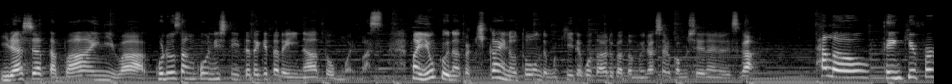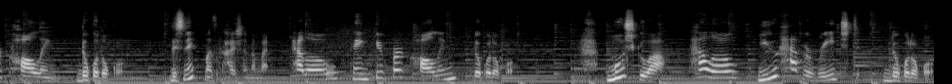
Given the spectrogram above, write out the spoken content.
いらっしゃった場合にはこれを参考にしていただけたらいいなと思います。まあ、よくなんか機械のトーンでも聞いたことある方もいらっしゃるかもしれないのですが Hello, thank you for calling どこどこですね。まず会社の名前 Hello, thank you for calling どこどこもしくは Hello, you have reached どこどこ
